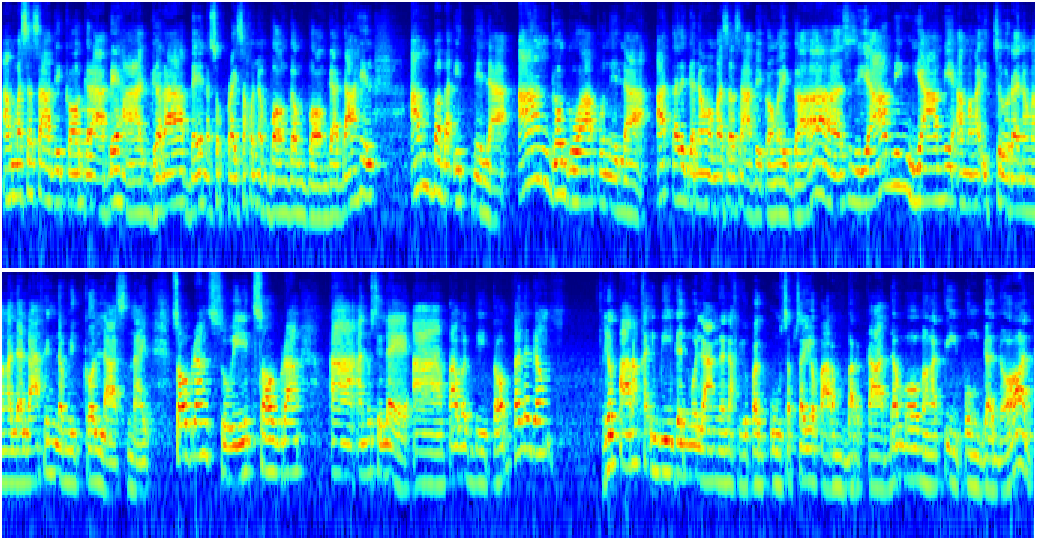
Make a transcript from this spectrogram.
ang masasabi ko, grabe ha, grabe, na-surprise ako ng bonggang-bongga dahil ang babait nila, ang gagwapo nila, at talaga naman masasabi ko, oh my gosh, yaming yummy ang mga itsura ng mga lalaking na-meet ko last night. Sobrang sweet, sobrang, ah, ano sila eh, ah, tawag dito, talagang yung parang kaibigan mo lang na nakikipag-usap sa iyo, parang barkada mo, mga tipong ganon.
